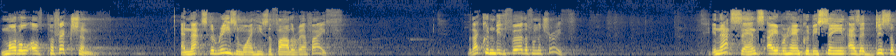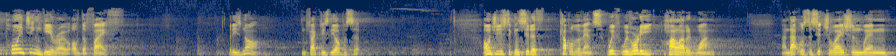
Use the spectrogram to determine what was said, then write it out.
model of perfection. And that's the reason why he's the father of our faith. But that couldn't be further from the truth. In that sense, Abraham could be seen as a disappointing hero of the faith. But he's not. In fact, he's the opposite. I want you just to consider a couple of events. We've, we've already highlighted one, and that was the situation when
